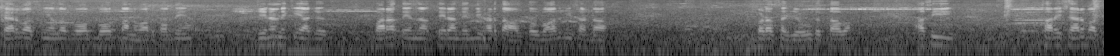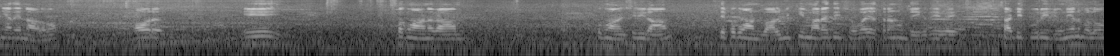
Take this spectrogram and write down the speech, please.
ਸ਼ਹਿਰ ਵਾਸੀਆਂ ਦਾ ਬਹੁਤ ਬਹੁਤ ਧੰਨਵਾਦ ਕਰਦੇ ਹਾਂ ਜਿਨ੍ਹਾਂ ਨੇ ਕਿ ਅੱਜ 12 ਦਿਨ 13 ਦਿਨ ਦੀ ਹੜਤਾਲ ਤੋਂ ਬਾਅਦ ਵੀ ਸਾਡਾ ਬੜਾ ਸਹਿਯੋਗ ਦਿੱਤਾ ਵਾ। ਅਸੀਂ ਸਾਰੇ ਸ਼ਹਿਰ ਵਾਸੀਆਂ ਦੇ ਨਾਲ ਵਾਂ ਔਰ ਇਹ ਭਗਵਾਨ ਰਾਮ ਭਗਵਾਨ ਸ਼੍ਰੀ ਰਾਮ ਤੇ ਭਗਵਾਨ ਵਾਲਮੀਕੀ ਮਹਾਰਾਜ ਦੀ ਸ਼ੋਭਾ ਯਾਤਰਾ ਨੂੰ ਦੇਖਦੇ ਹੋਏ ਸਾਡੀ ਪੂਰੀ ਯੂਨੀਅਨ ਵੱਲੋਂ,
